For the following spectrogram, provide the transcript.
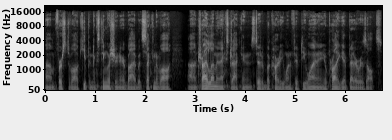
um, first of all, keep an extinguisher nearby. But second of all, uh, try lemon extract instead of Bacardi 151, and you'll probably get better results.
